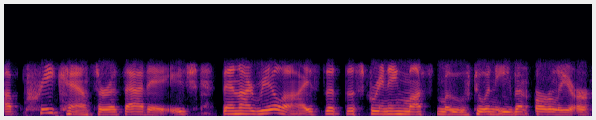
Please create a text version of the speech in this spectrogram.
a precancer at that age, then I realized that the screening must move to an even earlier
